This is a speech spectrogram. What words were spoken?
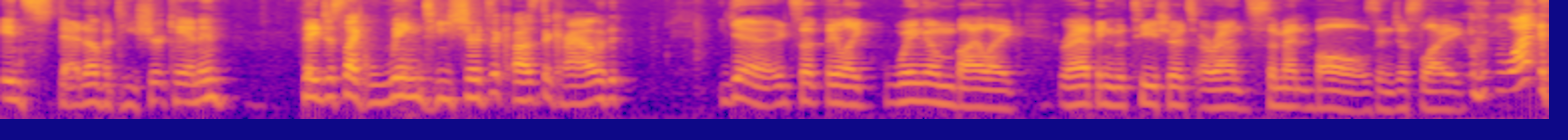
instead of a t-shirt cannon? They just like wing t-shirts across the crowd. yeah, except they like wing them by like wrapping the t-shirts around cement balls and just like What?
